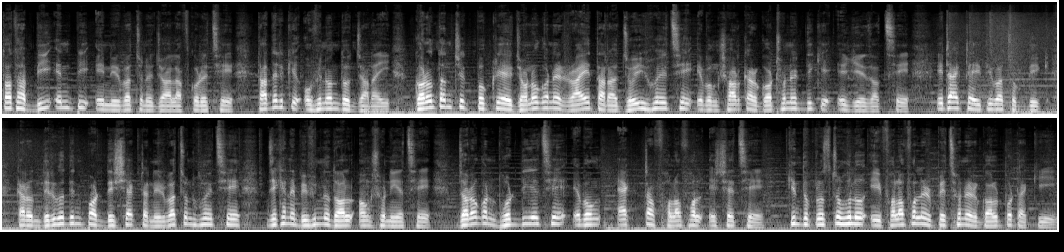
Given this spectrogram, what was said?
তথা বিএনপি এই নির্বাচনে জয়লাভ করেছে। তাদেরকে অভিনন্দন জানাই। গণতান্ত্রিক প্রক্রিয়ায় জনগণের রায়ে তারা জয়ী হয়েছে এবং সরকার গঠনের দিকে এগিয়ে যাচ্ছে। এটা একটা ইতিবাচক দিক, কারণ দীর্ঘদিন পর দেশে একটা নির্বাচন হয়েছে, যেখানে বিভিন্ন দল অংশ নিয়েছে। জনগণ ভোট দিয়েছে এবং একটা ফলাফল এসেছে। কিন্তু প্রশ্ন হলো, এই ফলাফলের পেছনের গল্পটা কি?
